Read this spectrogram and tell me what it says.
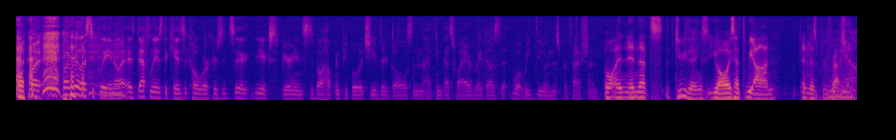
but, but realistically, you know, it definitely is the kids, the coworkers. It's a, the experience. It's about helping people achieve their goals, and I think that's why everybody does that, what we do in this profession. Well, and, and that's two things. You always have to be on in this profession. Yeah.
